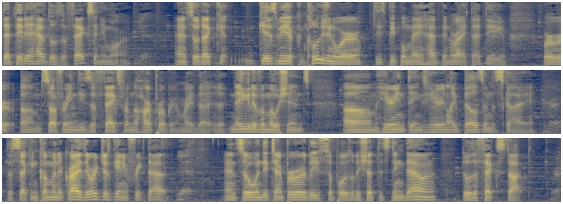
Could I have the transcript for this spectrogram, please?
that they didn't have those effects anymore. Yeah. And so that gives me a conclusion where these people may have been right that they were um, suffering these effects from the HAARP program, right? The, the negative emotions, um, hearing things, hearing like bells in the sky, Right. the second coming of Christ. They were just getting freaked out. Yeah. And so when they temporarily supposedly shut this thing down, those effects stopped. Right.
